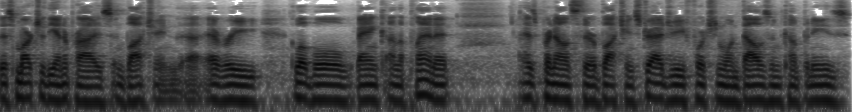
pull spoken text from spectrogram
this march of the enterprise and blockchain. Uh, every global bank on the planet has pronounced their blockchain strategy. Fortune 1000 companies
